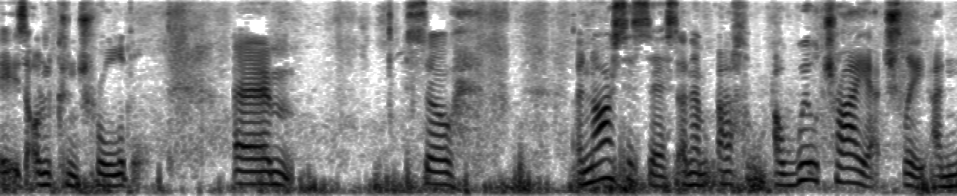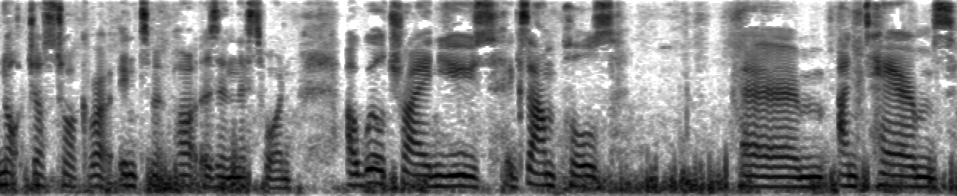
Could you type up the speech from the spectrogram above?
it is uncontrollable. Um, so, a narcissist, and I, I will try actually, and not just talk about intimate partners in this one, I will try and use examples um, and terms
